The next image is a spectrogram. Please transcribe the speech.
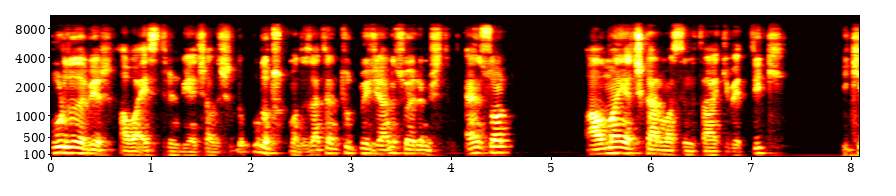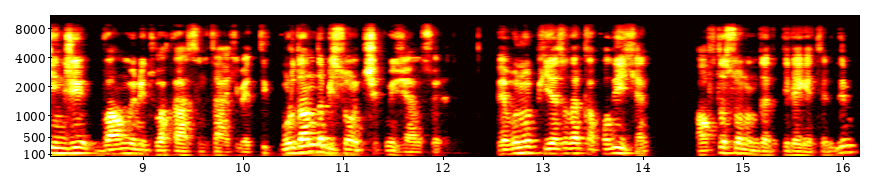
burada da bir hava estirilmeye çalışıldı. Bu da tutmadı. Zaten tutmayacağını söylemiştim. En son Almanya çıkarmasını takip ettik. İkinci Van Münit vakasını takip ettik. Buradan da bir sonuç çıkmayacağını söyledim. Ve bunu piyasalar kapalı iken hafta sonunda dile getirdim.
